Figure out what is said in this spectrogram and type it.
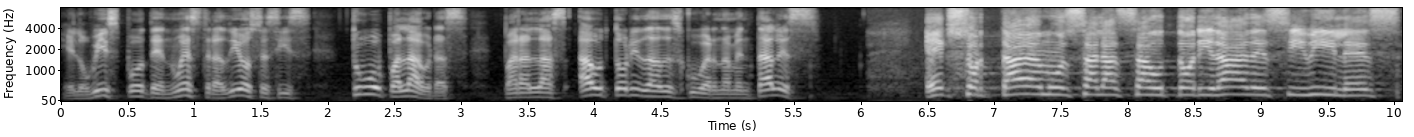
El obispo de nuestra diócesis tuvo palabras para las autoridades gubernamentales. Exhortamos a las autoridades civiles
